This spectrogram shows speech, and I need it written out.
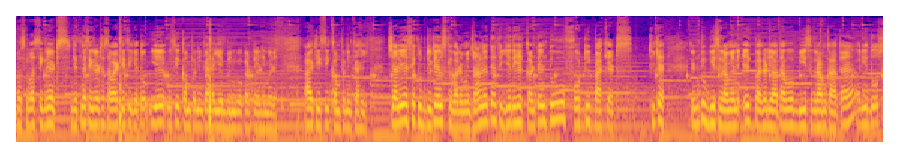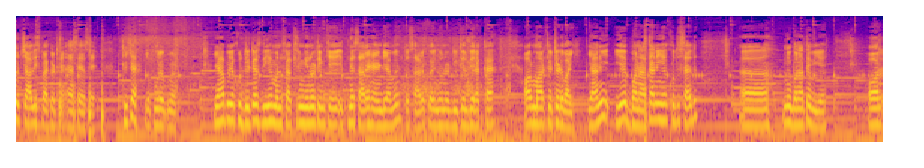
उसके बाद सिगरेट्स, जितने सिगरेट सब आई के तो ये उसी कंपनी का है, ये बिंगो का टेढ़े मेढ़े आई कंपनी का ही। चलिए इसके कुछ डिटेल्स के बारे में जान लेते हैं। तो ये देखिए कंटेंट टू फोर्टी पैकेट्स ठीक है? इंटू बीस ग्राम, यानी एक पैकेट जो आता है, वो बीस ग्राम का आता है, और ये दो सौ चालीस पैकेट है ऐसे ऐसे, ठीक है? ये पूरे में। यहाँ पे कुछ डिटेल्स दी है मैनुफैक्चरिंग यूनिट इनके, इतने सारे हैं इंडिया में तो सारे को इन्होंने डिटेल दे रखा है। और मार्केटेड बाई यानी ये बनाता नहीं है खुद शायद नहीं, बनाते भी है। और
